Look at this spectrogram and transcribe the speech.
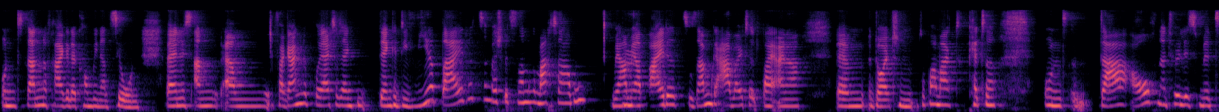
und dann eine Frage der Kombination. Wenn ich an ähm, vergangene Projekte denke, denke, die wir beide zum Beispiel zusammen gemacht haben, wir haben ja mhm. beide zusammengearbeitet bei einer ähm, deutschen Supermarktkette und da auch natürlich mit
